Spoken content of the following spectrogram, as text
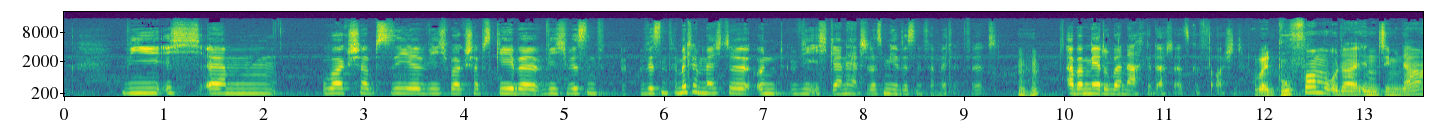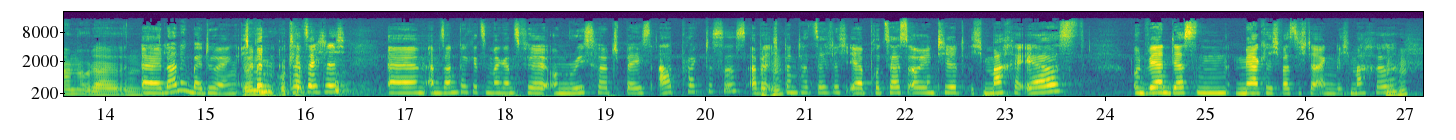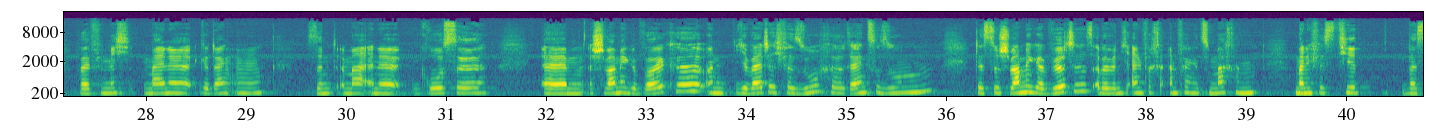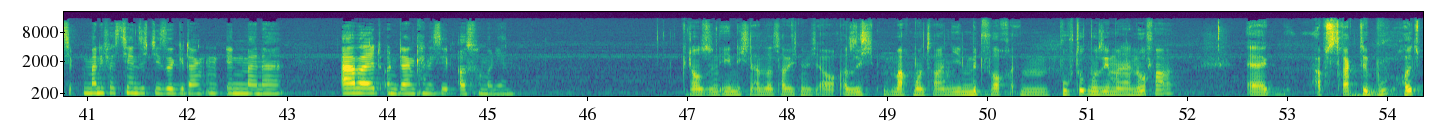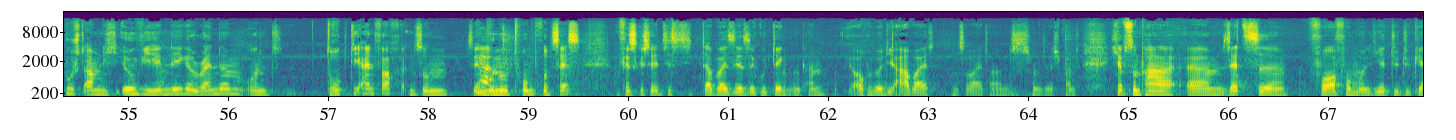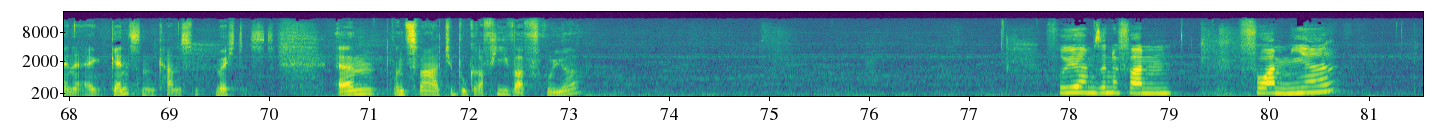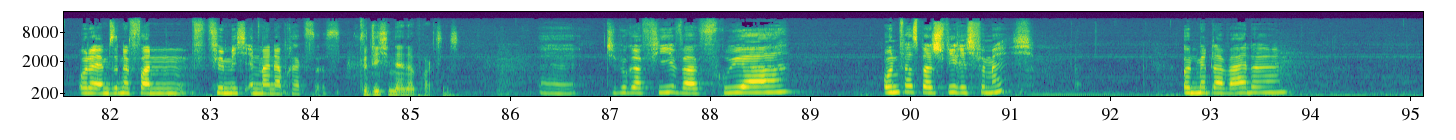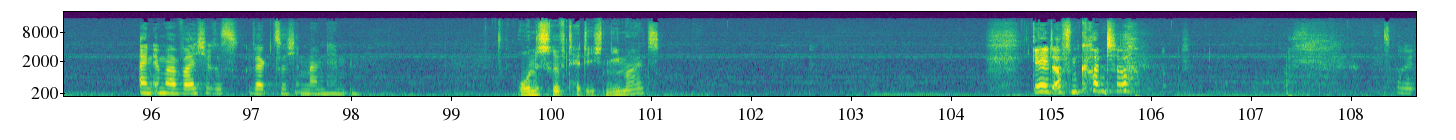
wie ich ähm, Workshops sehe, wie ich Workshops gebe, wie ich Wissen, Wissen vermitteln möchte und wie ich gerne hätte, dass mir Wissen vermittelt wird. Mhm. Aber mehr darüber nachgedacht als geforscht. Aber in Buchform oder in Seminaren oder in äh, Learning by Doing. Learning, ich bin okay. tatsächlich ähm, am Sandberg geht es immer ganz viel um Research-Based Art Practices, aber mhm. ich bin tatsächlich eher prozessorientiert. Ich mache erst und währenddessen merke ich, was ich da eigentlich mache, mhm. weil für mich meine Gedanken sind immer eine große ähm, schwammige Wolke und je weiter ich versuche reinzuzoomen, desto schwammiger wird es. Aber wenn ich einfach anfange zu machen, manifestiert, was, manifestieren sich diese Gedanken in meiner Arbeit und dann kann ich sie ausformulieren. Genau so einen ähnlichen Ansatz habe ich nämlich auch. Also ich mache momentan jeden Mittwoch im Buchdruckmuseum in Hannover äh, abstrakte Bu Holzbuchstaben, die ich irgendwie hinlege, random und druck die einfach in so einem sehr ja. monotonen Prozess. Ich habe festgestellt, dass ich dabei sehr, sehr gut denken kann, auch über die Arbeit und so weiter. Und das ist schon sehr spannend. Ich habe so ein paar ähm, Sätze vorformuliert, die du gerne ergänzen kannst, möchtest. Ähm, und zwar, Typografie war früher. Früher im Sinne von vor mir oder im Sinne von für mich in meiner Praxis? Für dich in deiner Praxis. Äh, Typografie war früher unfassbar schwierig für mich und mittlerweile ein immer weicheres Werkzeug in meinen Händen. Ohne Schrift hätte ich niemals. Geld auf dem Konto. Sorry.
